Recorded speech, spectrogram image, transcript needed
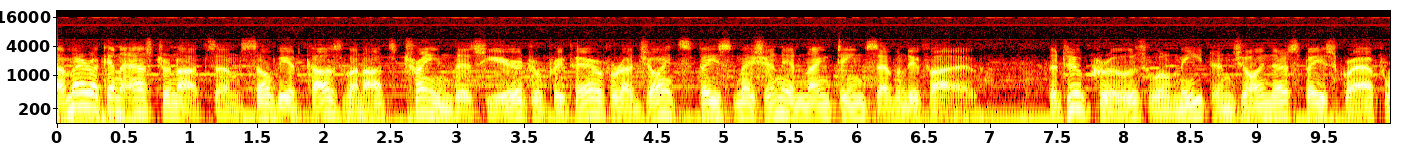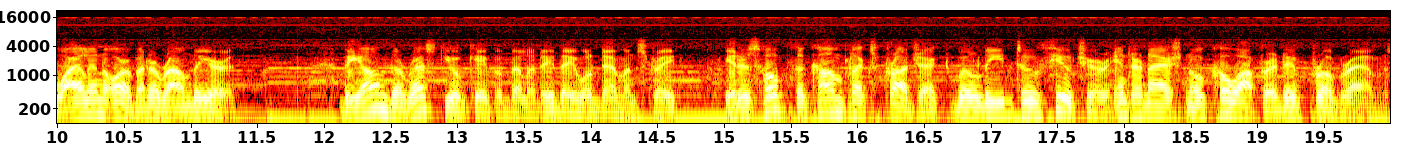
American astronauts and Soviet cosmonauts trained this year to prepare for a joint space mission in 1975. The two crews will meet and join their spacecraft while in orbit around the Earth. Beyond the rescue capability they will demonstrate, it is hoped the complex project will lead to future international cooperative programs.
